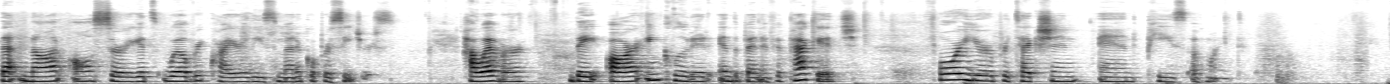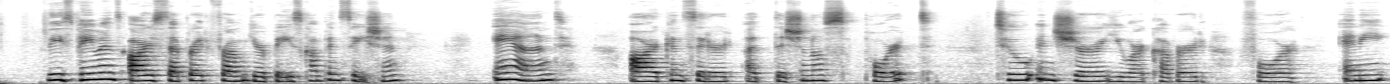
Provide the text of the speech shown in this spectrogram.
that not all surrogates will require these medical procedures. However, they are included in the benefit package for your protection and peace of mind. These payments are separate from your base compensation and are considered additional support to ensure you are covered for any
